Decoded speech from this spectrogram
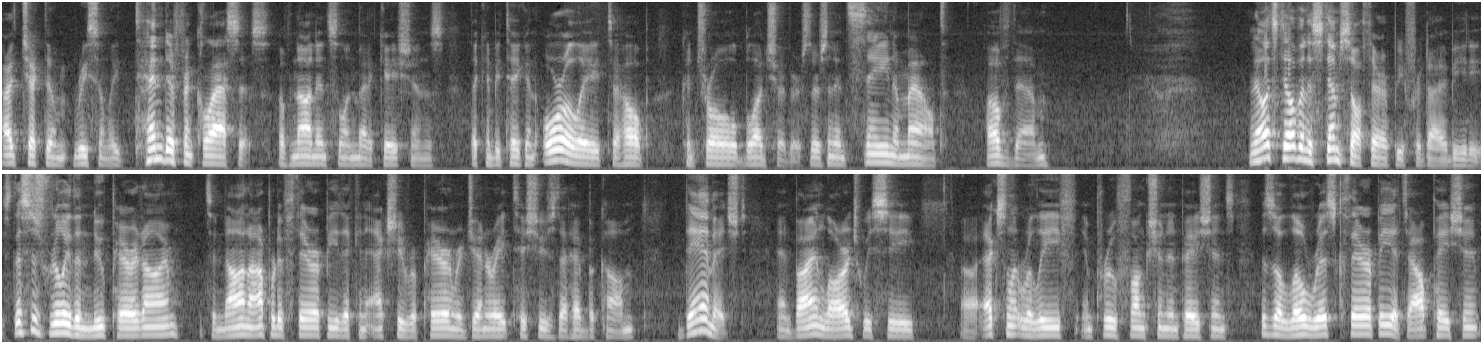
I checked them recently, 10 different classes of non-insulin medications that can be taken orally to help control blood sugars. There's an insane amount of them. Now let's delve into stem cell therapy for diabetes. This is really the new paradigm. It's a non-operative therapy that can actually repair and regenerate tissues that have become damaged. And by and large, we see uh, excellent relief, improved function in patients. This is a low-risk therapy. It's outpatient.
